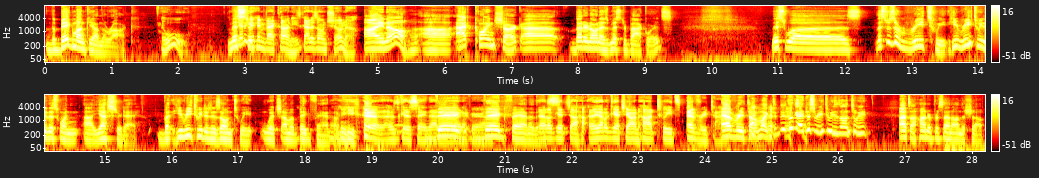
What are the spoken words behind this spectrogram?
the big monkey on the rock, Ooh. We gotta get him back on. He's got his own show now. I know uh, at Coin Shark, uh, better known as Mister Backwards. This was this was a retweet. He retweeted this one uh, yesterday, but he retweeted his own tweet, which I'm a big fan of. yeah, I was gonna say that. big your big fan of this. That'll get you. That'll get you on hot tweets every time. every time. I'm like, did this guy just retweet his own tweet? That's 100% on the show.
